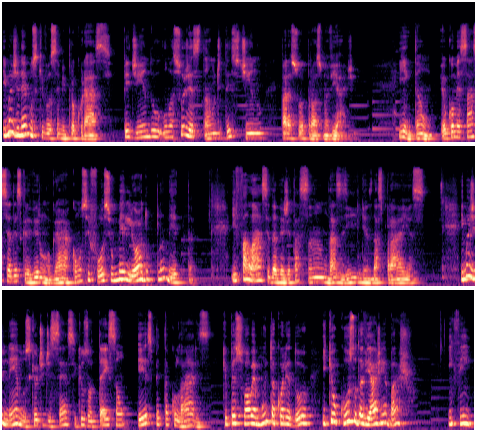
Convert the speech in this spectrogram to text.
Imaginemos que você me procurasse pedindo uma sugestão de destino para a sua próxima viagem. E então eu começasse a descrever um lugar como se fosse o melhor do planeta e falasse da vegetação, das ilhas, das praias. Imaginemos que eu te dissesse que os hotéis são espetaculares que o pessoal é muito acolhedor e que o custo da viagem é baixo. Enfim,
